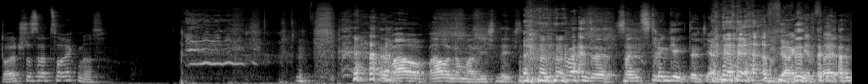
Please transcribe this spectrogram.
Deutsches Erzeugnis. War, war auch nochmal wichtig. also, sonst trinke ich das ja nicht. Auf gar keinen Fall.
